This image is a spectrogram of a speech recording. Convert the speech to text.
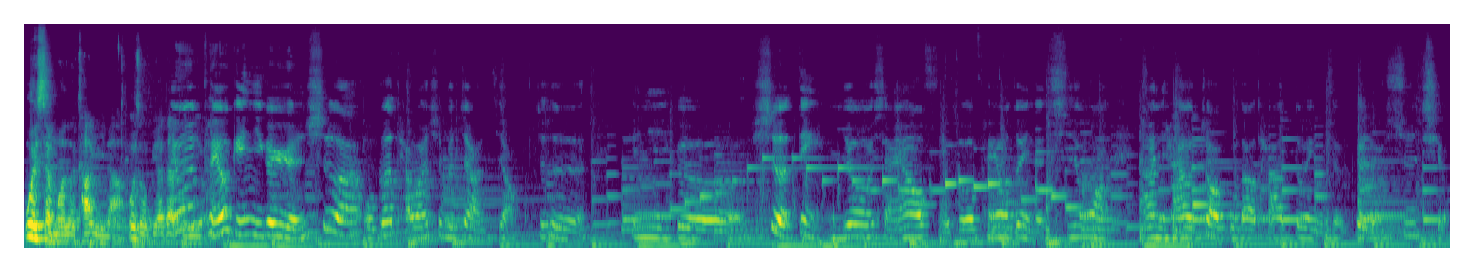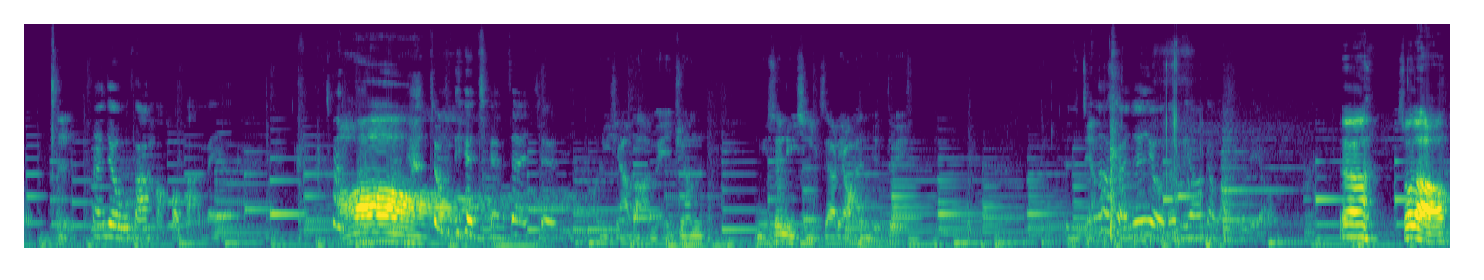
为什么呢？卡米拉，为什么不要带朋友？因为朋友给你一个人设啊，我不知道台湾是不是这样叫，就是给你一个设定，你就想要符合朋友对你的期望，然后你还要照顾到他对你的各种需求，嗯，那就无法好好把妹了。哦，重点全在这里。旅行要把妹，就像女生旅行也是要撩汉的，对，就是这样。那反正有的撩，干嘛不撩？对啊，说得好。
